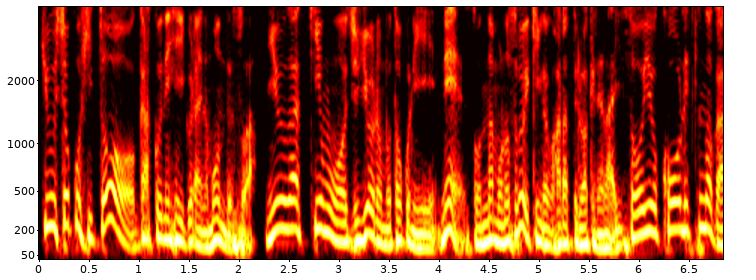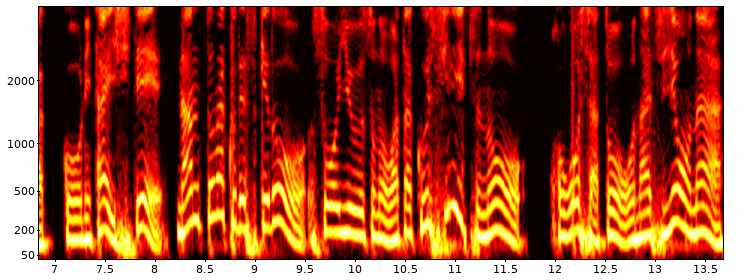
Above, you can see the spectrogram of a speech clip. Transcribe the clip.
給食費と学年費ぐらいのもんですわ。入学金も授業料も特にね、そんなものすごい金額を払ってるわけじゃない。そういう公立の学校に対して、なんとなくですけど、そういうその私立の保護者と同じような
